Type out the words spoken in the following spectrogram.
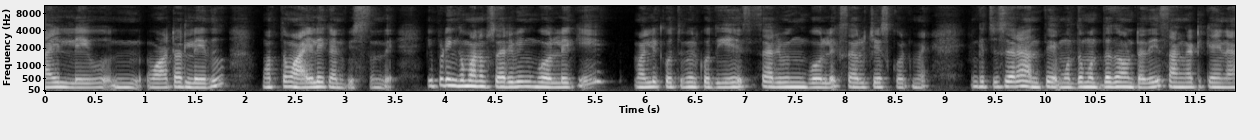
ఆయిల్ లేవు వాటర్ లేదు. మొత్తం ఆయిలే కనిపిస్తుంది. ఇప్పుడు ఇంకా మనం సర్వింగ్ బౌల్లోకి మళ్ళీ కొత్తిమీర కొద్దిగా వేసి సర్వింగ్ బౌల్లోకి సర్వ్ చేసుకోవటమే. ఇంకా చూసారా? అంతే. ముద్ద ముద్దగా ఉంటుంది. సంగటికైనా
